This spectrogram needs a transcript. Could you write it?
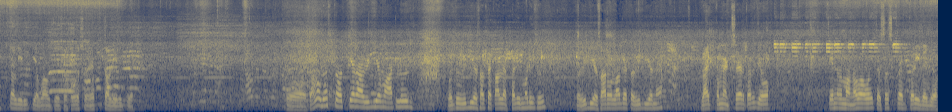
એકતાલીસ રૂપિયા ભાવ જે છે સોળસો એકતાલીસ રૂપિયા. તો ચાલો દોસ્તો, અત્યારે આ વિડીયોમાં આટલું જ. વધુ વીડિયો સાથે કાલે ફરી મળીશું. તો વીડિયો સારો લાગે તો વિડીયોને લાઇક કમેન્ટ શેર કરજો. ચેનલમાં નવા હોય તો સબસ્ક્રાઈબ કરી લેજો.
